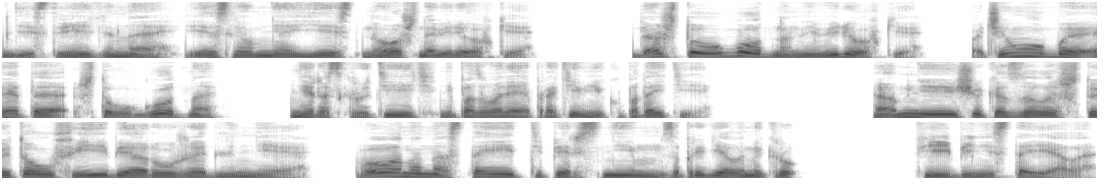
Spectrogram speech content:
Действительно, если у меня есть нож на веревке, да что угодно на веревке, почему бы это что угодно не раскрутить, не позволяя противнику подойти? А мне еще казалось, что это у Фиби оружие длиннее. Вон она стоит теперь с ним за пределами кру... Фиби не стояла.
